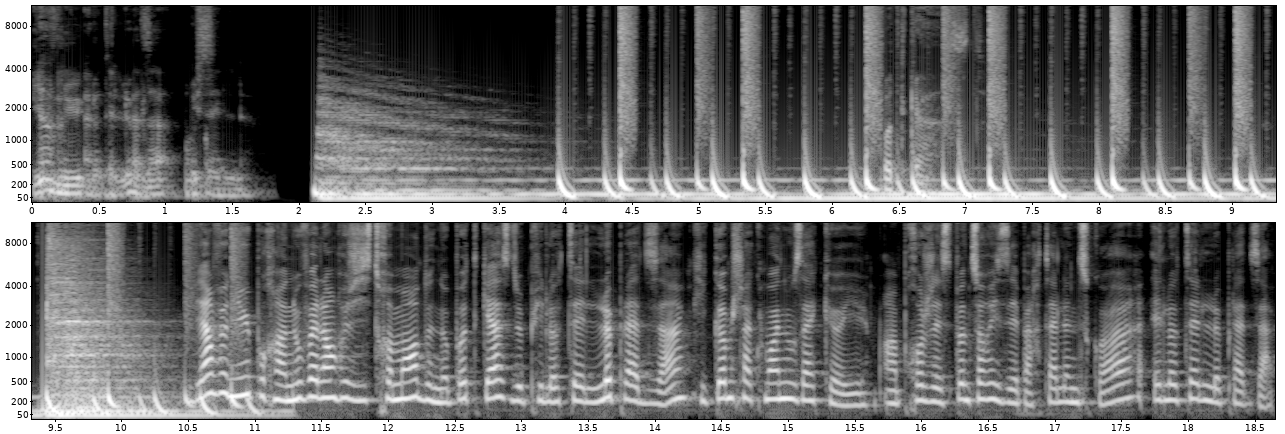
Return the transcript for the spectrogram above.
Bienvenue à l'hôtel Le Plaza, Bruxelles. Podcast. Bienvenue pour un nouvel enregistrement de nos podcasts depuis l'hôtel Le Plaza, qui comme chaque mois nous accueille. Un projet sponsorisé par Talent Square et l'hôtel Le Plaza.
